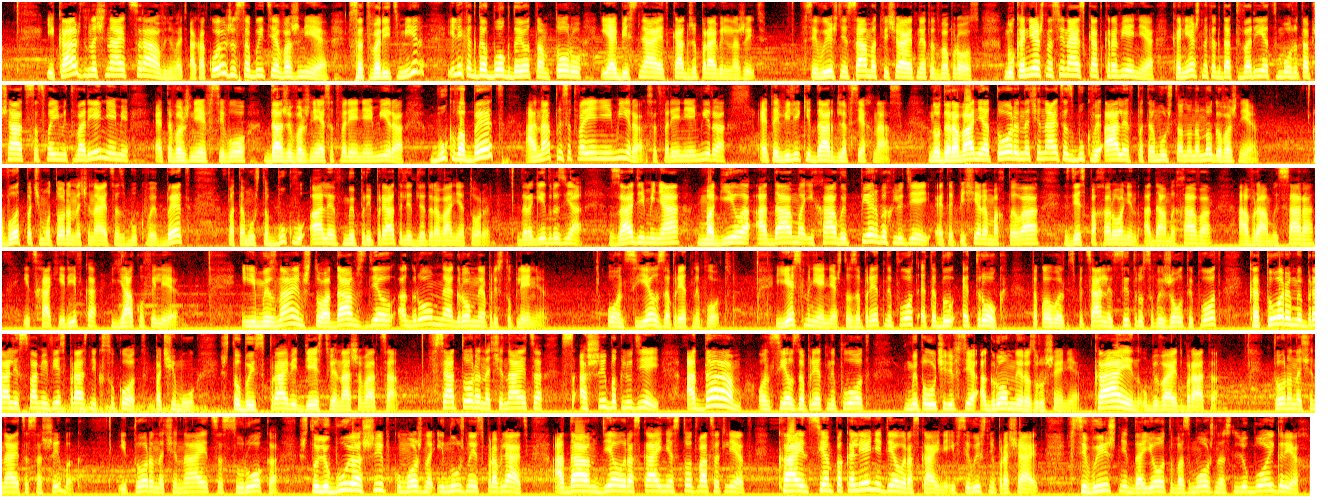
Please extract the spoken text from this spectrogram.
и каждый начинает сравнивать, а какое же событие важнее, сотворить мир или когда Бог дает нам Тору и объясняет, как же правильно жить. Всевышний сам отвечает на этот вопрос. Ну, конечно, Синайское откровение. Конечно, когда Творец может общаться со своими творениями, это важнее всего, даже важнее сотворения мира. Буква Бет, она при сотворении мира. Сотворение мира – это великий дар для всех нас. Но дарование Торы начинается с буквы Алев, потому что оно намного важнее. Вот почему Тора начинается с буквы Бет, потому что букву Алев мы припрятали для дарования Торы. Дорогие друзья, сзади меня могила Адама и Хавы, первых людей. Это пещера Махпела. Здесь похоронен Адам и Хава, Авраам и Сара, Ицхак и Ривка, Яков и Лея. И мы знаем, что Адам сделал огромное-огромное преступление – он съел запретный плод. Есть мнение, что запретный плод это был этрог, такой вот специальный цитрусовый желтый плод, который мы брали с вами весь праздник Суккот. Почему? Чтобы исправить действия нашего Отца. Вся Тора начинается с ошибок людей. Адам, он съел запретный плод, мы получили все огромные разрушения. Каин убивает брата. Тора начинается с ошибок, и Тора начинается с урока, что любую ошибку можно и нужно исправлять. Адам делал раскаяние 120 лет. Каин семь поколений делал раскаяние, и Всевышний прощает. Всевышний дает возможность любой грех,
